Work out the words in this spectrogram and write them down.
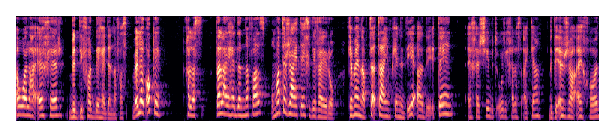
أول على آخر بدي فضي هيدا النفس. بقول لك okay خلص طلعي هيدا النفس وما ترجعي تاخدي غيره. كمان بتقطع يمكن دقيقة دقيقتين. آخر شيء بتقولي خلص اي كان بدي أرجع اخذ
